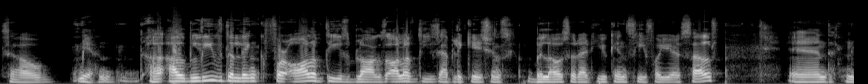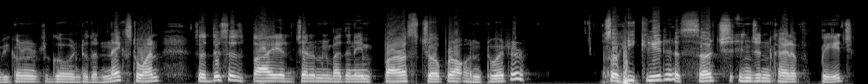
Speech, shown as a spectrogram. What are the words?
So yeah uh, i'll leave the link for all of these blogs all of these applications below so that you can see for yourself. And we're going to go into the next one. So this is by a gentleman by the name paras chopra on twitter so he created a search engine kind of page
